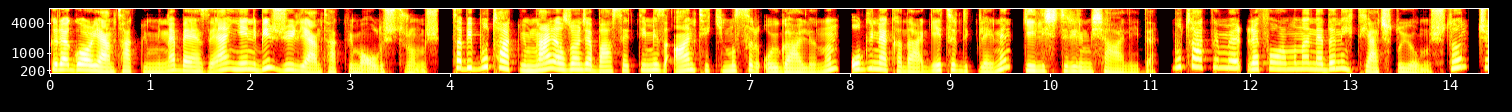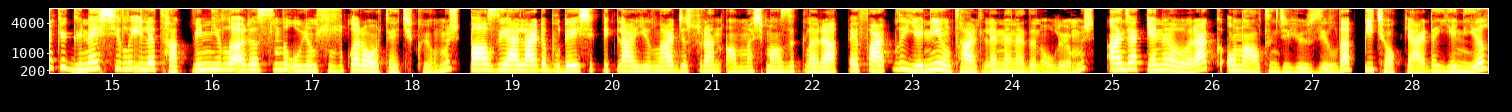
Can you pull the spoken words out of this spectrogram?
Gregorian takvimine benzeyen yeni bir Julian takvimi oluşturulmuş. Tabi bu takvimler az önce bahsettiğimiz antik Mısır uygarlığının o güne kadar getirdiklerinin geliştirilmiş haliydi. Bu takvim reformuna neden ihtiyaç duyulmuştu? Çünkü güneş yılı ile takvim yılı arasında uyumsuzluklar ortaya çıkıyormuş. Bazı yerlerde bu değişiklikler yıllarca süren anlaşmazlıklara ve farklı yeni yıl tarihlerine neden oluyormuş. Ancak genel olarak 16. yüzyılda birçok yerde yeni yıl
